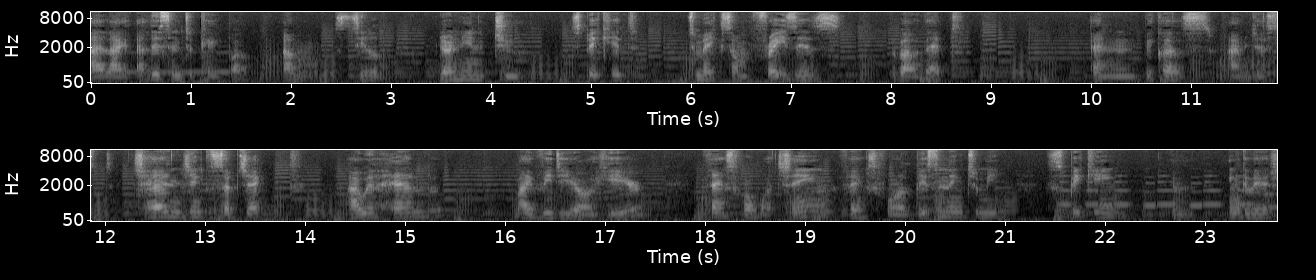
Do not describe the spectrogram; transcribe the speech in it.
I like I listen to K-pop. I'm still learning to speak it, to make some phrases about that, and because I'm just changing the subject, I will end my video here. Thanks for watching. Thanks for listening to me speaking in English,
